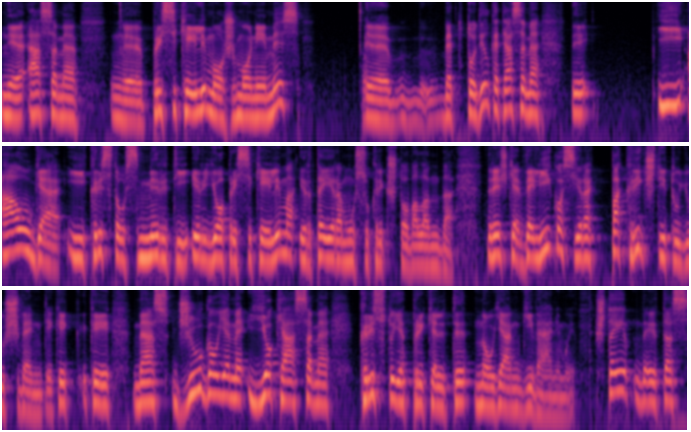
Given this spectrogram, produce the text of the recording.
e, esame prisikeilimo žmonėmis, bet todėl, kad esame įaugę į Kristaus mirtį ir jo prisikeilimą ir tai yra mūsų krikšto valanda. Reiškia, Velykos yra pakrikštytųjų šventė, kai, kai mes džiūgaujame, jog esame Kristuje prikelti naujam gyvenimui. Štai e, tas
